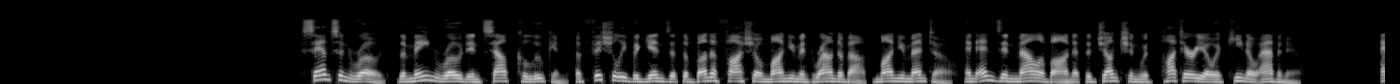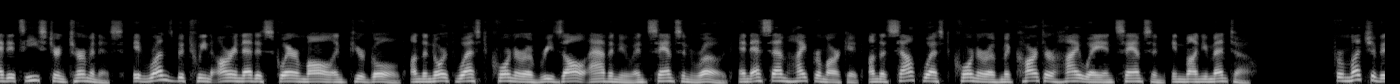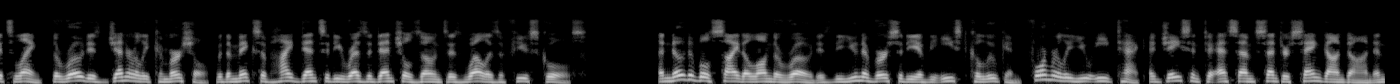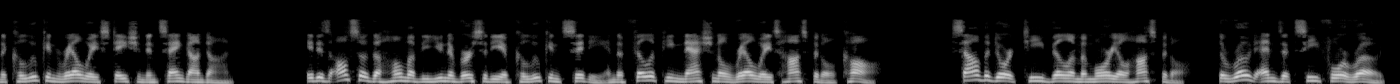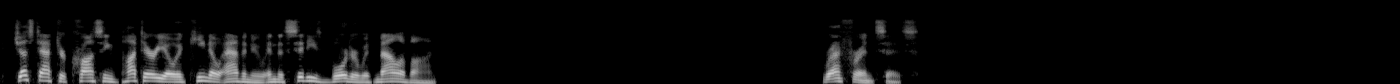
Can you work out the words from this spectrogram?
Samson Road, the main road in South Caloocan, officially begins at the Bonifacio Monument Roundabout Monumento, and ends in Malabon at the junction with Paterio Aquino Avenue. At its eastern terminus, it runs between Araneta Square Mall and Puregold on the northwest corner of Rizal Avenue and Samson Road, and SM Hypermarket on the southwest corner of MacArthur Highway and Samson, in Monumento. For much of its length, the road is generally commercial, with a mix of high-density residential zones as well as a few schools. A notable site along the road is the University of the East Caloocan, formerly UE Tech, adjacent to SM Center Sangandaan and the Caloocan Railway Station in Sangandaan. It is also the home of the University of Caloocan City and the Philippine National Railways Hospital call Salvador T. Villa Memorial Hospital. The road ends at C4 Road, just after crossing Paterio Aquino Avenue in the city's border with Malabon. References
